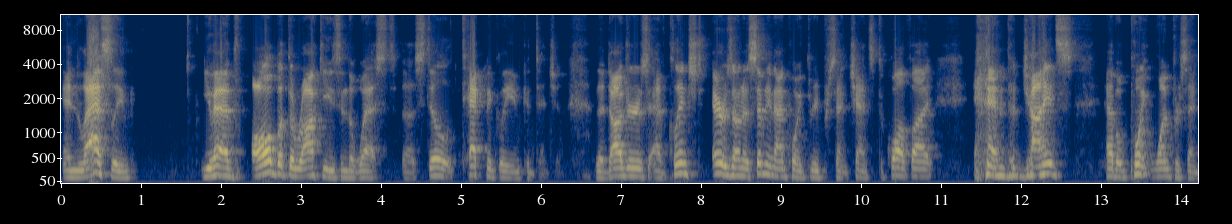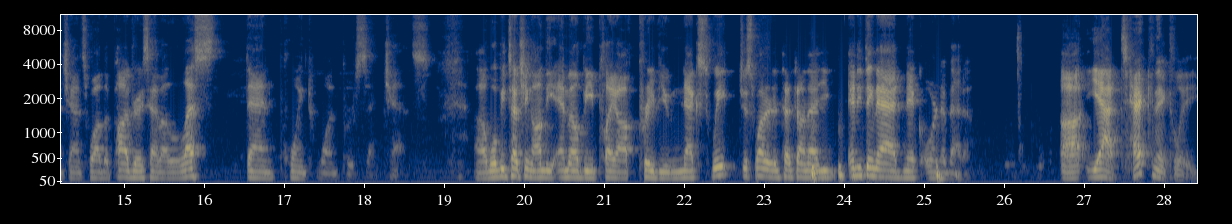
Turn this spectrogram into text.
And lastly, you have all but the Rockies in the West uh, still technically in contention. The Dodgers have clinched. Arizona 79.3% chance to qualify, and the Giants have a 0.1% chance, while the Padres have a less than 0.1% chance. Uh, we'll be touching on the MLB playoff preview next week. Just wanted to touch on that. You, anything to add, Nick or Nevada? Uh, yeah, technically,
